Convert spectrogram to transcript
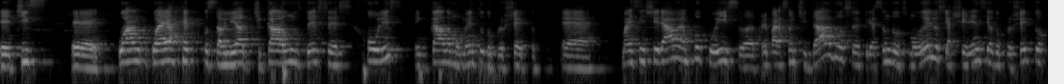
eh, diz eh, qual, qual, é a responsabilidade de cada um desses roles em cada momento do projeto. É, mas, em geral, é um pouco isso: a preparação de dados, a criação dos modelos e a gerência do projeto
